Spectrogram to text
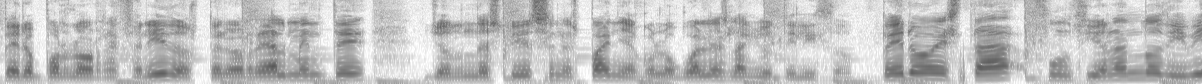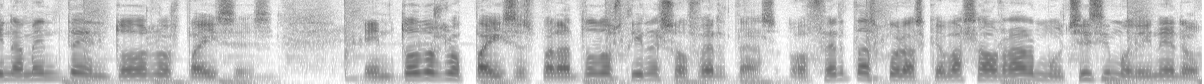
pero por los referidos. Pero realmente yo donde estoy es en España, con lo cual es la que utilizo. Pero está funcionando divinamente en todos los países. En todos los países, para todos tienes ofertas. Ofertas con las que vas a ahorrar muchísimo dinero.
